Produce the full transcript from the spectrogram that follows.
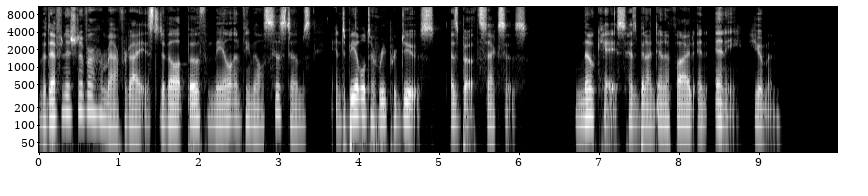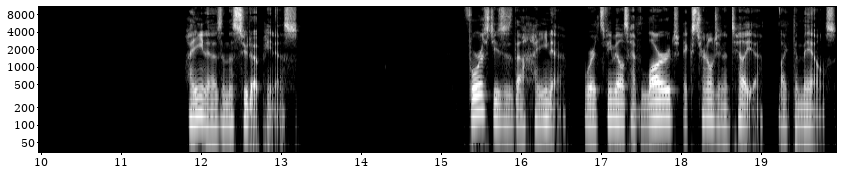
The definition of a hermaphrodite is to develop both male and female systems and to be able to reproduce as both sexes. No case has been identified in any human hyenas and the pseudopenis. Forrest uses the hyena, where its females have large external genitalia, like the males.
